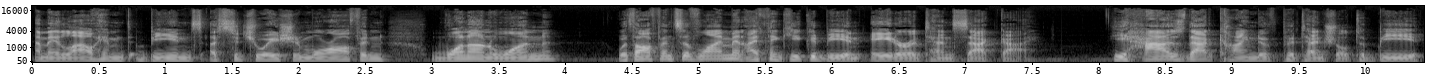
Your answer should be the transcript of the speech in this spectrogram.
and they allow him to be in a situation more often one-on-one with offensive linemen, I think he could be an 8 or a 10 sack guy. He has that kind of potential to be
